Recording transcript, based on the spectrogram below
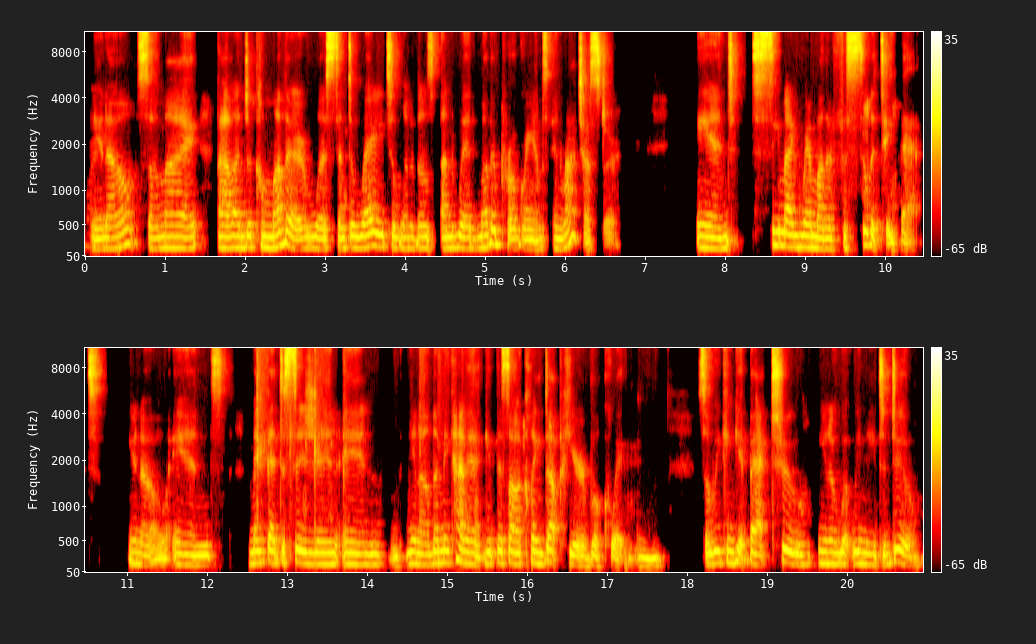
Right. You know, so my biological mother was sent away to one of those unwed mother programs in Rochester. And to see my grandmother facilitate that, you know, and make that decision and, you know, let me kind of get this all cleaned up here real quick. And so we can get back to, you know, what we need to do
